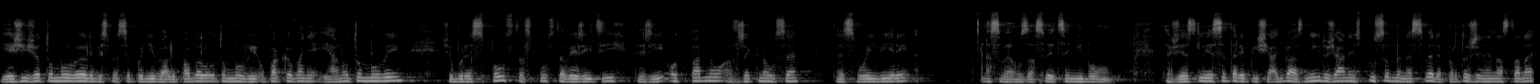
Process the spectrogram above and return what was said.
Ježíš o tom mluvil, kdybychom se podívali, Pavel o tom mluví opakovaně, Jan o tom mluví, že bude spousta, spousta věřících, kteří odpadnou a zřeknou se té svojí víry a svého zasvěcení Bohu. Takže jestli se tady píše, ať vás nikdo žádným způsobem nesvede, protože nenastane,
